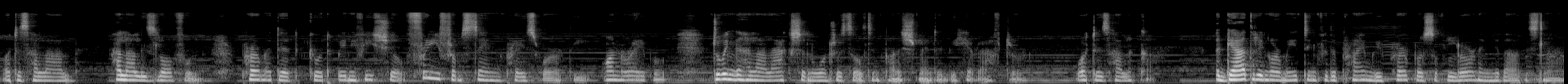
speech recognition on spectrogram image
What is Halal? Halal is lawful, permitted, good, beneficial, free from sin, praiseworthy, honorable. Doing a halal action won't result in punishment in the hereafter. What is halakah? A gathering or meeting for the primary purpose of learning about Islam.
